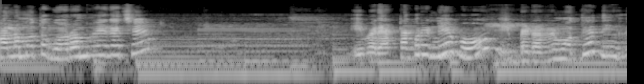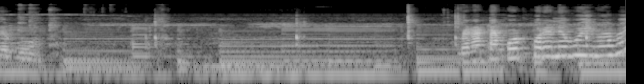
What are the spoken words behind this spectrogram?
ভালো মতো গরম হয়ে গেছে। এবার একটা করে নেব, এই ব্যাটারের মধ্যে দিয়ে দেব। ব্যাটারটা কোট করে নেব এইভাবে।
